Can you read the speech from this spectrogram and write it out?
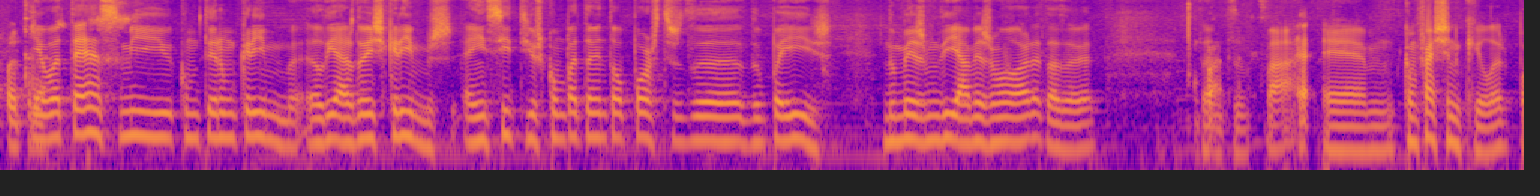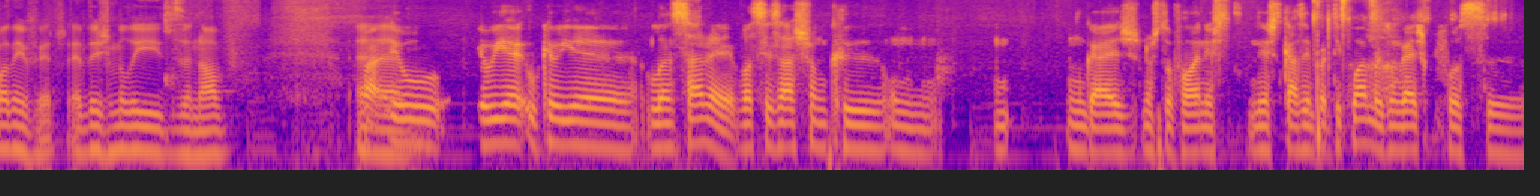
para trás. eu até assumi cometer um crime, aliás, dois crimes em sítios completamente opostos de- do país, no mesmo dia, à mesma hora, estás a ver? Portanto, pá, é, Confession Killer, podem ver, é 2019. Pá, Ah, eu, eu ia, o que eu ia lançar é: vocês acham que um, um, gajo, não estou a falar neste, neste caso em particular, mas um gajo que fosse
